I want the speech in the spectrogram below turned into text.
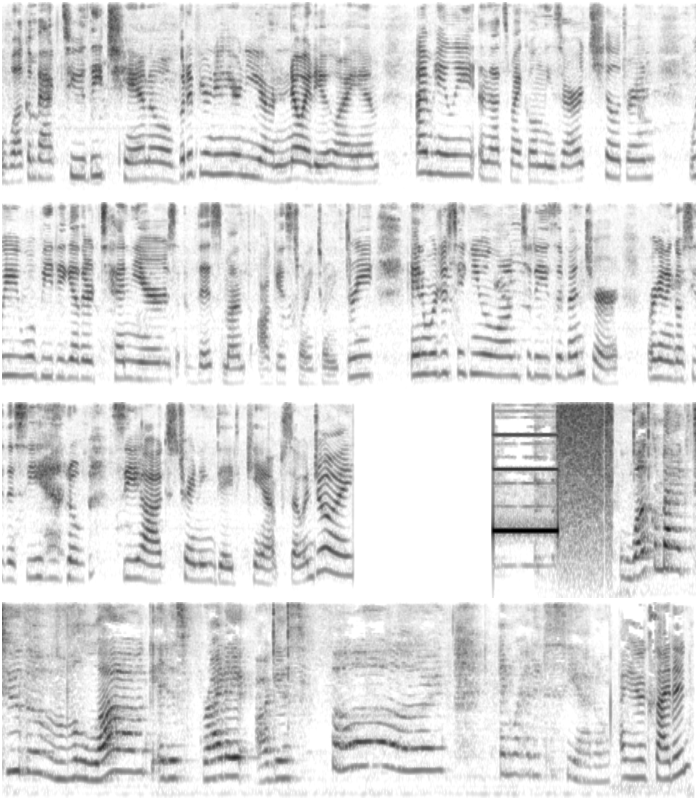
welcome back to the channel. But if you're new here and you have no idea who I am, I'm Haylee and that's Michael and these are our children. We will be together 10 years this month, August 2023, and we're just taking you along today's adventure. We're going to go see the Seattle Seahawks training day camp, so enjoy! Welcome back to the vlog. It is Friday, August 4th, and we're headed to Seattle. Are you excited?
